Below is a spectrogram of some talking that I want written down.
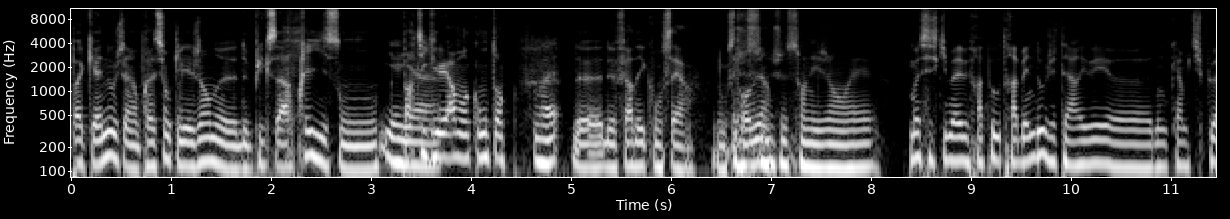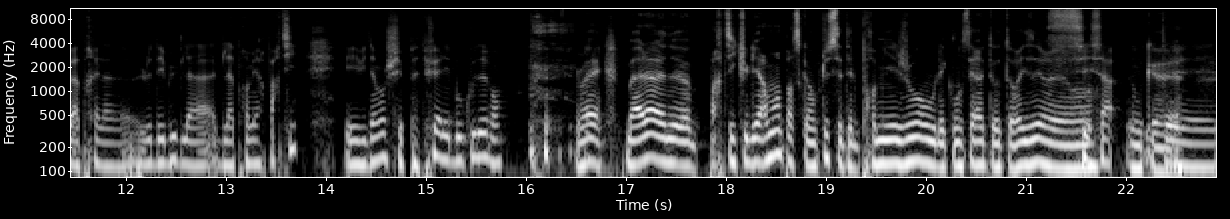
pas qu'à nous, j'ai l'impression que les gens, depuis que ça a repris, ils sont a- a- particulièrement contents Ouais. de, de faire des concerts. Donc c'est trop bien. sens- je sens les gens, ouais. Moi, c'est ce qui m'avait frappé au Trabendo. J'étais arrivé euh, donc un petit peu après la- le début de la, de la première partie. Et évidemment, je n'ai pas pu aller beaucoup devant. Ouais, bah là, euh, particulièrement parce qu'en plus, c'était le premier jour où les concerts étaient autorisés. euh, c'est ça. donc, euh,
